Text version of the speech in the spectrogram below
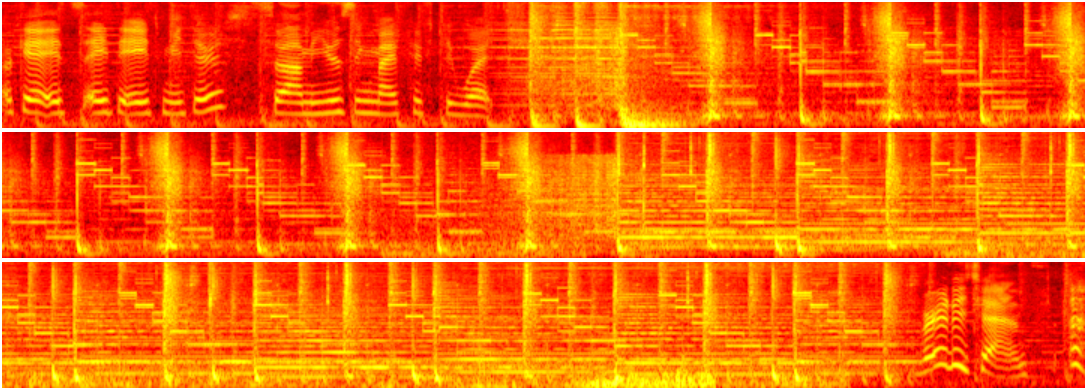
Okay, it's 88 meters, so I'm using my 50 wedge. Chance!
